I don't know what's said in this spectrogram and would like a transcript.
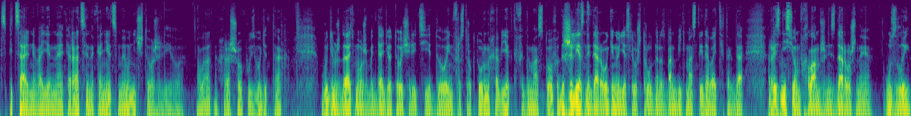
специальной военной операции, наконец, мы уничтожили его. Ладно, хорошо, пусть будет так. Будем ждать, может быть, дойдет очередь и до инфраструктурных объектов, и до мостов, и до железной дороги. Но если уж трудно разбомбить мосты, давайте тогда разнесем в хлам железнодорожные узлы.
